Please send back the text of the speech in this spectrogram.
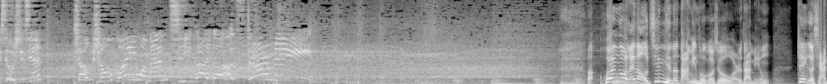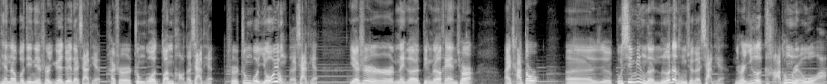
笑时间，掌声欢迎我们亲爱的 s t a r m y 好，欢迎各位来到今天的大明脱口秀，我是大明。这个夏天呢，不仅仅是乐队的夏天，还是中国短跑的夏天，是中国游泳的夏天，也是那个顶着黑眼圈、爱插兜、呃不信命的哪吒同学的夏天。你说一个卡通人物啊，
